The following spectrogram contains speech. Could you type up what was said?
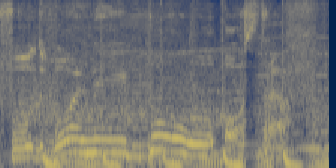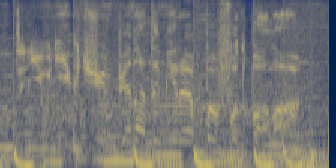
Футбольный полуостров. Дневник чемпионата мира по футболу.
